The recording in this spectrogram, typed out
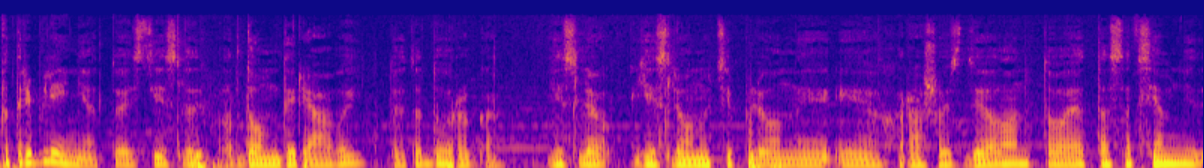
потребления. То есть, если дом дырявый, то это дорого. Если, если он утепленный и хорошо сделан, то это совсем не,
